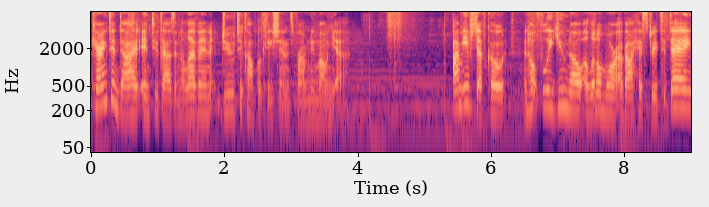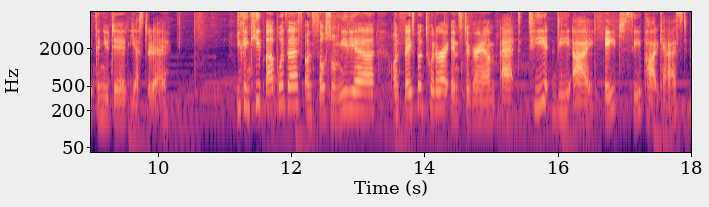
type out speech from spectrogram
Carrington died in 2011 due to complications from pneumonia. I'm Eve Jeffcoat, and hopefully you know a little more about history today than you did yesterday. You can keep up with us on social media, on Facebook, Twitter, or Instagram at TDIHC Podcast.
